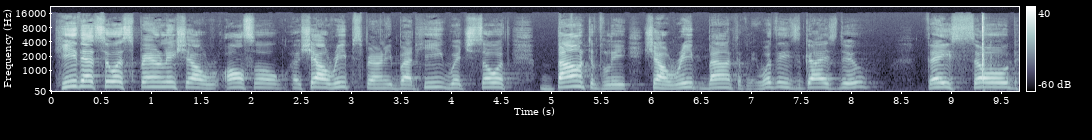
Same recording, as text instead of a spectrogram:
he that soweth sparingly shall also uh, shall reap sparingly, but he which soweth bountifully shall reap bountifully. What did these guys do? They sowed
